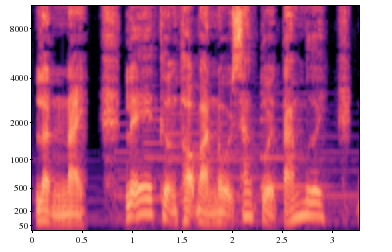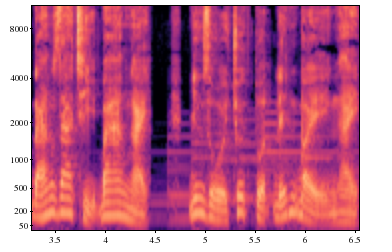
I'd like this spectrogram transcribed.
Lần này, lễ thượng thọ bà nội sang tuổi 80, đáng ra chỉ 3 ngày, nhưng rồi trôi tuột đến 7 ngày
